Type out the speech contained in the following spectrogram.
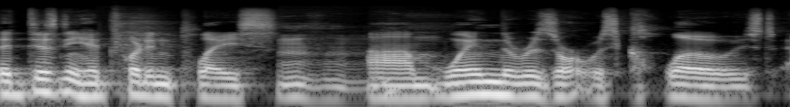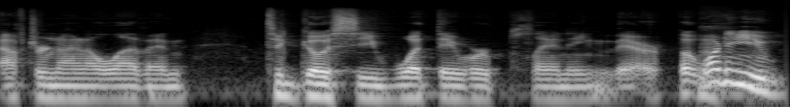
that Disney had put in place mm-hmm. um, when the resort was closed after 9 11 to go see what they were planning there. But mm-hmm. why don't you?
